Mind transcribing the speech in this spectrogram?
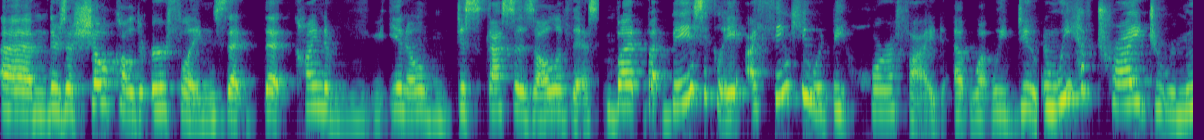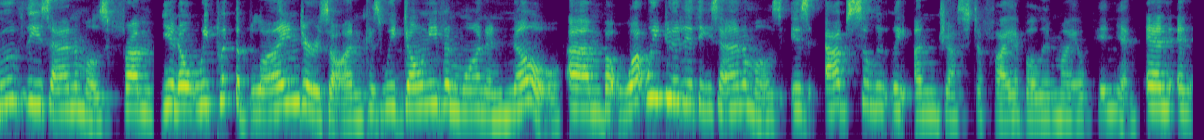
um, there's a show called Earthlings that that kind of you know discusses all of this. But but basically, I think you would be horrified at what we do. And we have tried to remove these animals from you know we put the blinders on because we don't even want to know. Um, but what we do to these animals is absolutely unjustifiable, in my opinion. And and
